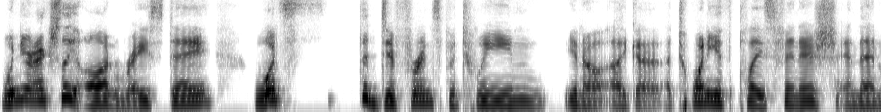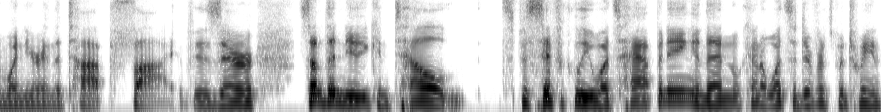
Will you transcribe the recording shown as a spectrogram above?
When you're actually on race day, what's the difference between, you know, like a, a 20th place finish and then when you're in the top five? Is there something you can tell specifically what's happening and then kind of what's the difference between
